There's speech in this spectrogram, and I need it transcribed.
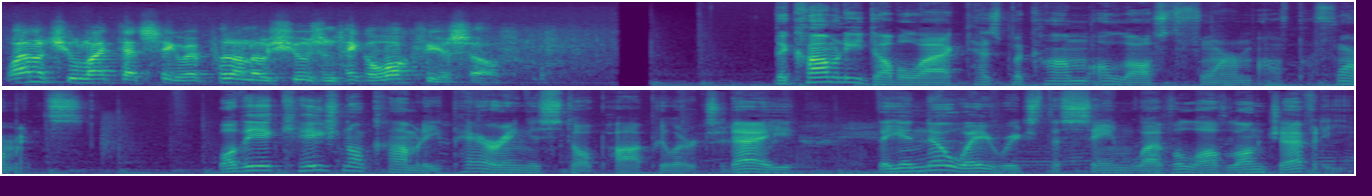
why don't you light that cigarette, put on those shoes, and take a walk for yourself? The comedy double act has become a lost form of performance. While the occasional comedy pairing is still popular today, they in no way reach the same level of longevity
